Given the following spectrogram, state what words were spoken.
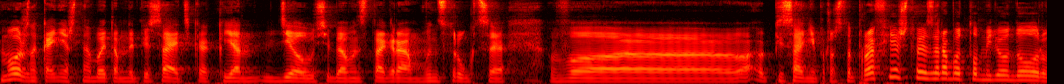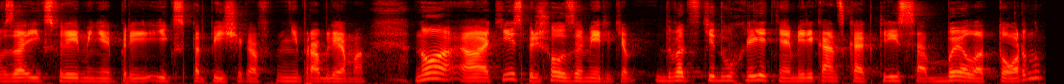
Можно, конечно, об этом написать, как я делал у себя в Инстаграм, в инструкции, в э, описании просто профиля, что я заработал миллион долларов за X времени при X подписчиков, не проблема. Но а, кейс пришел из Америки. 22-летняя американская актриса Белла Торн,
